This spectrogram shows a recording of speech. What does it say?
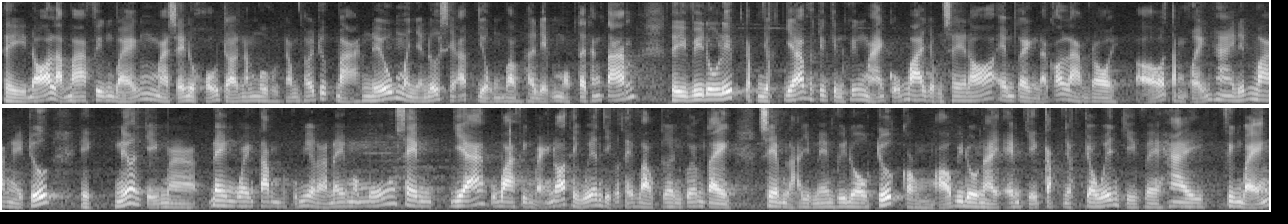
thì đó là ba phiên bản mà sẽ được hỗ trợ 50% thuế trước bạ nếu mà nhà nước sẽ áp dụng vào thời điểm 1 tháng 8 thì video clip cập nhật giá và chương trình khuyến mãi của ba dòng xe đó em toàn đã có làm rồi ở tầm khoảng 2 đến 3 ngày trước. Thì nếu anh chị mà đang quan tâm cũng như là đang mong muốn xem giá của ba phiên bản đó thì quý anh chị có thể vào kênh của em Toàn xem lại dùm em video trước. Còn ở video này em chỉ cập nhật cho quý anh chị về hai phiên bản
